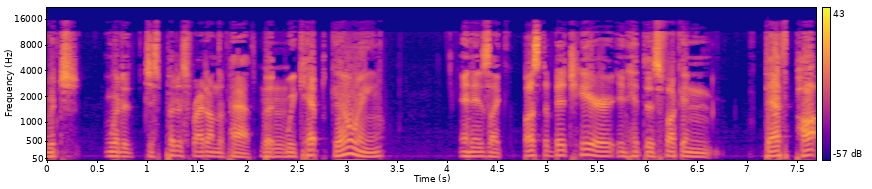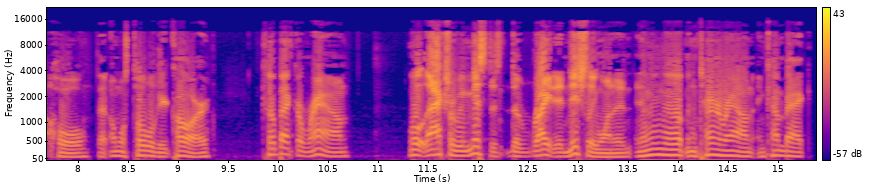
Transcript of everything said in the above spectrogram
which would have just put us right on the path. But Mhm. we kept going, and it's like bust a bitch here and hit this fucking death pothole that almost totaled your car. Come back around. Well, actually, we missed the, the right initially wanted, and then we go up and turn around and come back.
